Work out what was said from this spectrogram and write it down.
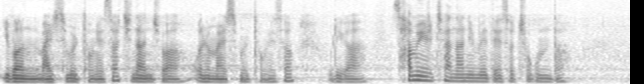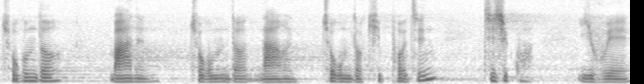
이번 말씀을 통해서 지난주와 오늘 말씀을 통해서 우리가 삼위일체 하나님에 대해서 조금 더 조금 더 많은 조금 더 나은 조금 더 깊어진 지식과 이후에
